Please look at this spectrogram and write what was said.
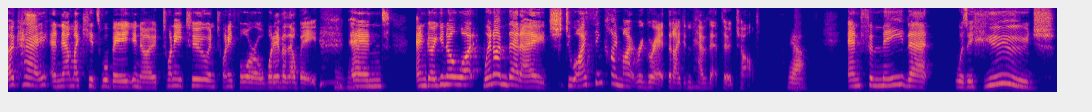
okay and now my kids will be you know 22 and 24 or whatever they'll be Mhm. and and go you know what when i'm that age do i think i might regret that i didn't have that third child yeah. and for me, that was a huge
